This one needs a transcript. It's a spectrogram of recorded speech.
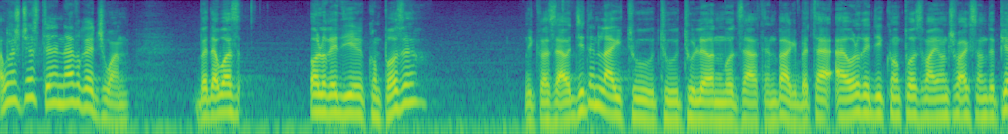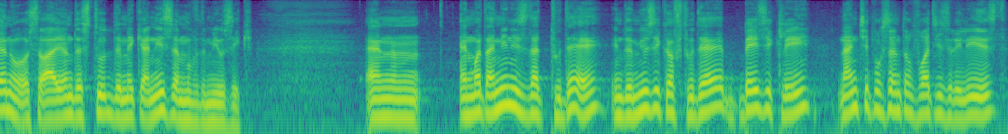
I was just an average one. But I was already a composer because I didn't like to, to, to learn Mozart and Bach, but I, I already composed my own tracks on the piano, so I understood the mechanism of the music. And, and what I mean is that today, in the music of today, basically 90% of what is released,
